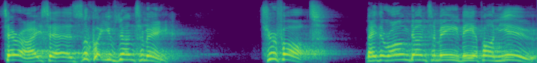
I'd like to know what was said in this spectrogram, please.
Sarai says, Look what you've done to me. It's your fault. May the wrong done to me be upon you.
